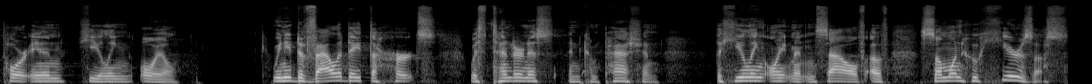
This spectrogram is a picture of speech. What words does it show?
pour in healing oil. We need to validate the hurts with tenderness and compassion, the healing ointment and salve of someone who hears us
